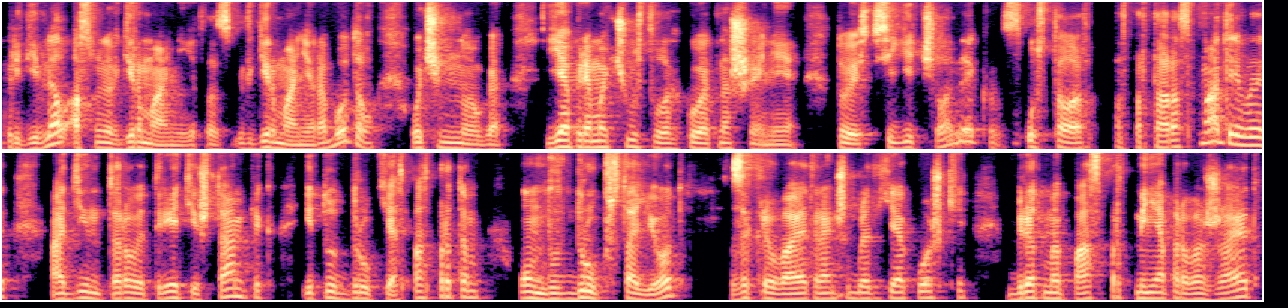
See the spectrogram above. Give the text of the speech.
предъявлял, особенно в Германии, это в Германии работал очень много, я прямо чувствовал какое отношение. То есть сидит человек, устало паспорта рассматривает, один, второй, третий штампик, и тут вдруг я с паспортом, он вдруг встает, закрывает, раньше были такие окошки, берет мой паспорт, меня провожает,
